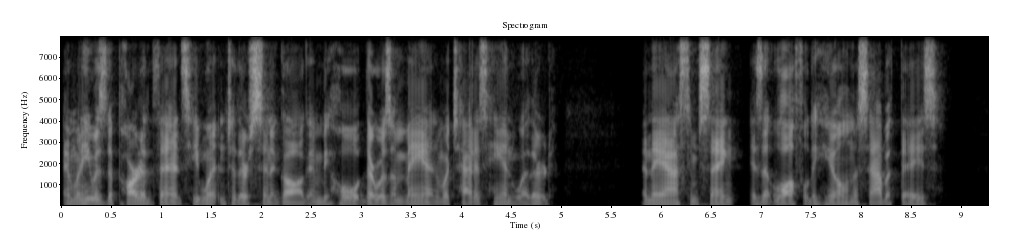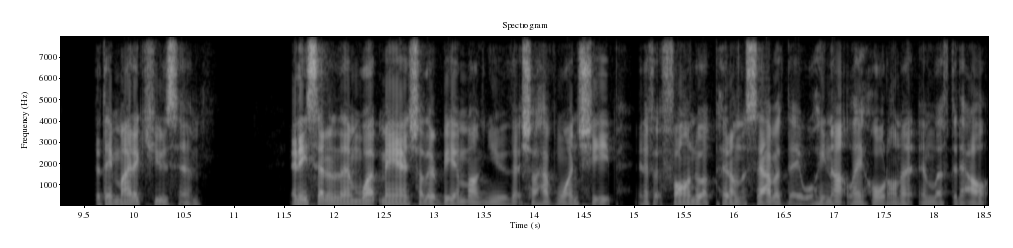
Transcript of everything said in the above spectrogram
And when he was departed thence, he went into their synagogue, and behold, there was a man which had his hand withered. And they asked him, saying, Is it lawful to heal on the Sabbath days? That they might accuse him. And he said unto them, What man shall there be among you that shall have one sheep, and if it fall into a pit on the Sabbath day, will he not lay hold on it and lift it out?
